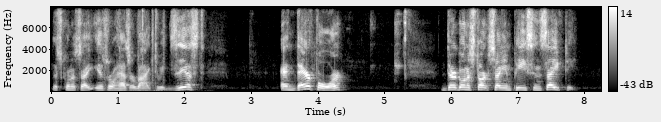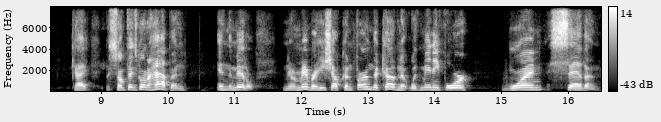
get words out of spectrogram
that's going to say Israel has a right to exist. And therefore, they're going to start saying peace and safety. Okay? But something's going to happen in the middle. Now remember, he shall confirm the covenant with many for one seven.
